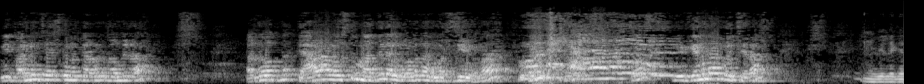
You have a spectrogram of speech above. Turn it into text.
నీ పని చేసుకుని కరెంట్ తొందరరా అర్థమవుతుందా? తేడా వస్తూ మధ్యలో ఉండదు అనమాట సీన్ వీడికి ఎన్ని మార్కులు వచ్చారా వీళ్ళకి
